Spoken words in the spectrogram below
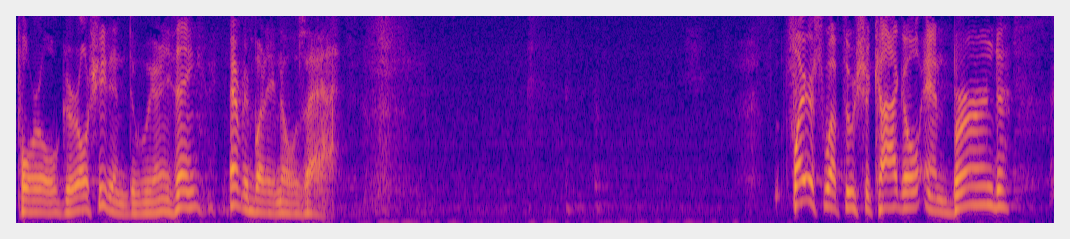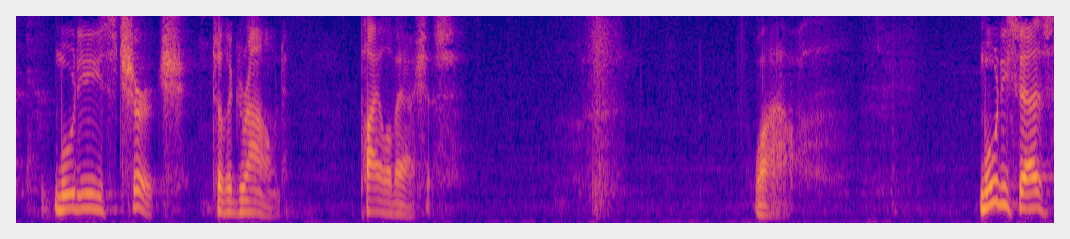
Poor old girl, she didn't do anything. Everybody knows that. Fire swept through Chicago and burned Moody's church to the ground. Pile of ashes. Wow. Moody says,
